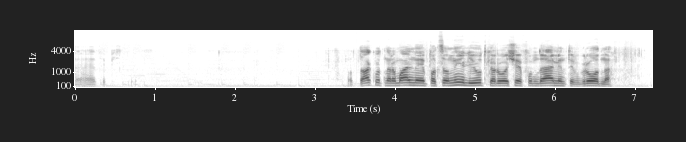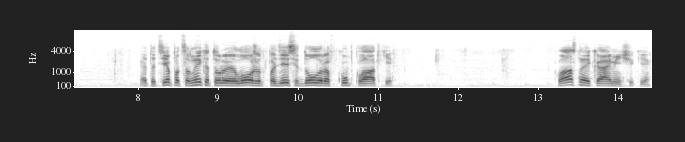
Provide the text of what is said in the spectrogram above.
Да, это пиздец. Вот так вот нормальные пацаны льют, короче, фундаменты в Гродно. Это те пацаны, которые ложат по 10 долларов куб кладки. Классные каменщики.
